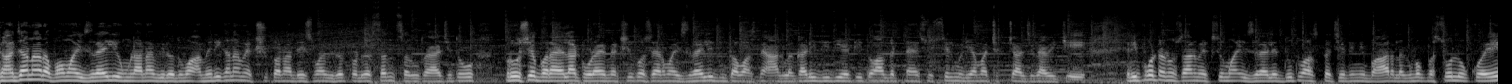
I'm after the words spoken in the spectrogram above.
ગાંજાના રફામાં ઇઝરાયેલી હુમલાના વિરોધમાં અમેરિકાના મેક્સિકોના દેશમાં વિરોધ પ્રદર્શન શરૂ થયા છે. તો રોષે ભરાયેલા ટોળાએ મેક્સિકો શહેરમાં ઇઝરાયેલી દૂતાવાસને આગ લગાડી દીધી હતી. તો આ ઘટનાએ સોશિયલ મીડિયામાં ચકચાર જગાવી છે. રિપોર્ટ અનુસાર મેક્સિકોમાં ઇઝરાયેલે દૂતાવાસ કચેરીની બહાર લગભગ બસો લોકોએ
